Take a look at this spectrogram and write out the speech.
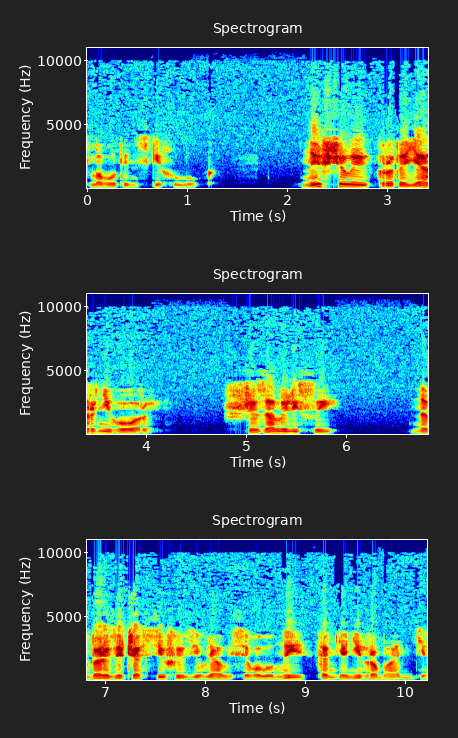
Словутинських лук. Нищили кротоярні гори, щезали ліси. На березі частіше з'являлися волуни, кам'яні громаддя.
